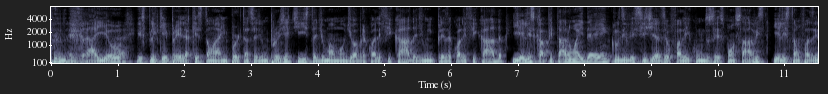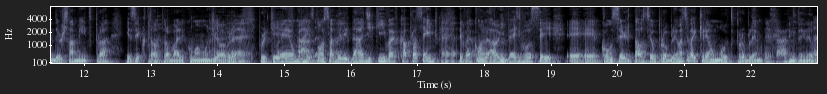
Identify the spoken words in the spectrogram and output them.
Aí eu expliquei para ele a questão, a importância de um projetista, de uma mão de obra qualificada, de uma empresa qualificada, e eles captaram a ideia. Inclusive, esses dias eu falei com um dos responsáveis e eles estão fazendo orçamento para executar o trabalho com uma mão de é, obra, é, porque é uma responsabilidade é. que vai ficar para sempre. É. Você vai, ao invés de você é, é, consertar o seu problema, você vai criar um outro problema. Exato. Entendeu?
